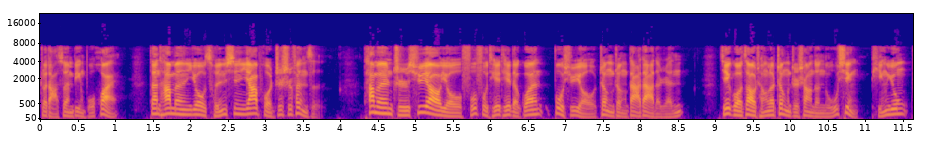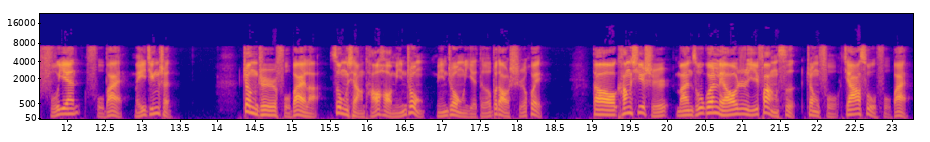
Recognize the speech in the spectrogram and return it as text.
这打算并不坏，但他们又存心压迫知识分子。他们只需要有服服帖帖的官，不许有正正大大的人，结果造成了政治上的奴性、平庸、浮烟、腐败、没精神。政治腐败了，纵想讨好民众，民众也得不到实惠。到康熙时，满族官僚日益放肆，政府加速腐败。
